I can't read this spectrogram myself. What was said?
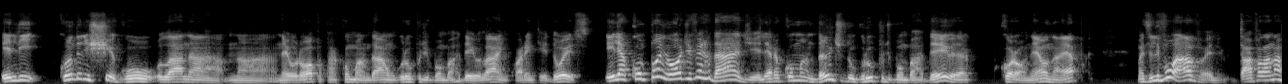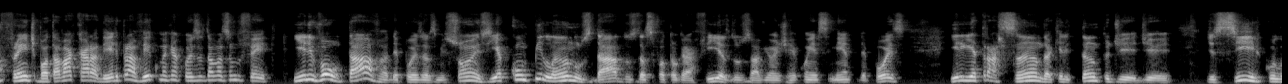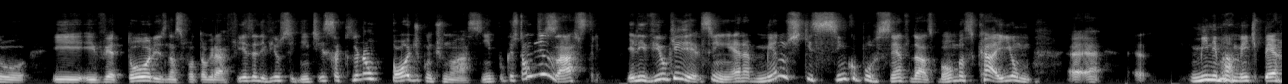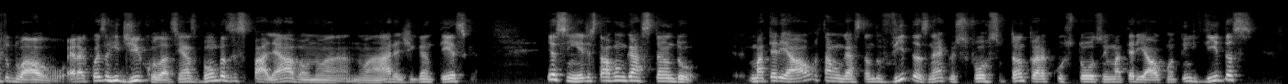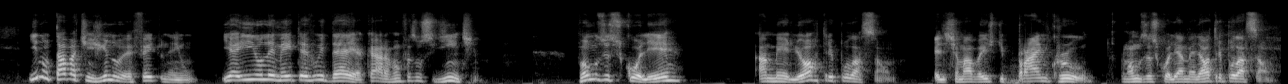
ele, quando ele chegou lá na, na, na Europa para comandar um grupo de bombardeio lá em 42, ele acompanhou de verdade. Ele era comandante do grupo de bombardeio, era coronel na época, mas ele voava, ele estava lá na frente, botava a cara dele para ver como é que a coisa estava sendo feita. E ele voltava depois das missões, ia compilando os dados das fotografias dos aviões de reconhecimento depois e ele ia traçando aquele tanto de, de, de círculo e, e, vetores nas fotografias, ele viu o seguinte: isso aqui não pode continuar assim, porque isso é um desastre. Ele viu que, sim, era menos que 5% das bombas caíam é, minimamente perto do alvo. Era coisa ridícula, assim, as bombas espalhavam numa, numa área gigantesca. E assim, eles estavam gastando material, estavam gastando vidas, né? Que o esforço tanto era custoso em material quanto em vidas e não estava atingindo efeito nenhum. E aí o LeMay teve uma ideia, cara, vamos fazer o seguinte, vamos escolher a melhor tripulação. Ele chamava isso de Prime Crew. Vamos escolher a melhor tripulação.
